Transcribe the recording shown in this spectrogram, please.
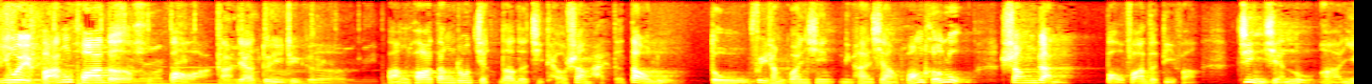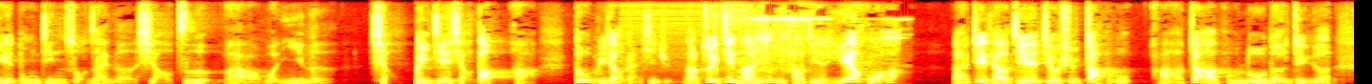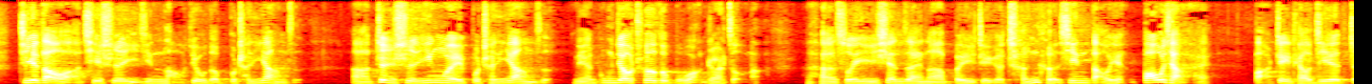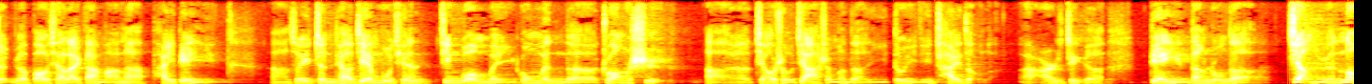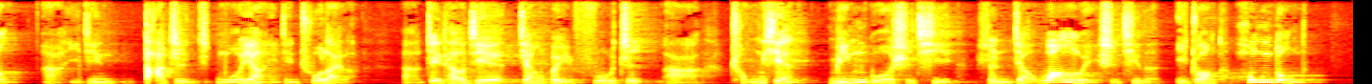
因为《繁花》的火爆啊，大家对这个《繁花》当中讲到的几条上海的道路都非常关心。你看，像黄河路商战爆发的地方，进贤路啊，叶东京所在的小资啊文艺的小背街小道啊，都比较感兴趣。那最近呢，有一条街也火了，哎，这条街就是乍浦路啊，乍浦路的这个。街道啊，其实已经老旧的不成样子，啊，正是因为不成样子，连公交车都不往这儿走了，所以现在呢，被这个陈可辛导演包下来，把这条街整个包下来干嘛呢？拍电影，啊，所以整条街目前经过美工们的装饰，啊，脚手架什么的都已经拆走了，啊，而这个电影当中的酱园弄啊，已经。大致模样已经出来了，啊，这条街将会复制啊，重现民国时期，甚至叫汪伪时期的一桩轰动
